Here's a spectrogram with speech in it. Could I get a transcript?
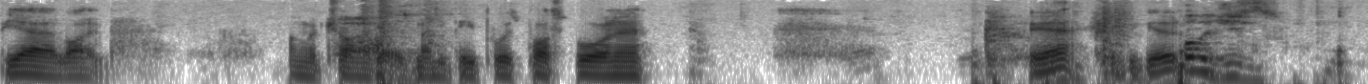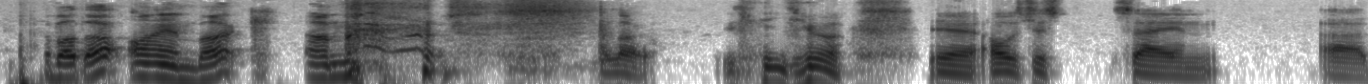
yeah, like I'm gonna try and get as many people as possible on it. Yeah, should be good. Apologies about that. I am back. Um, Hello. you yeah, I was just saying uh,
